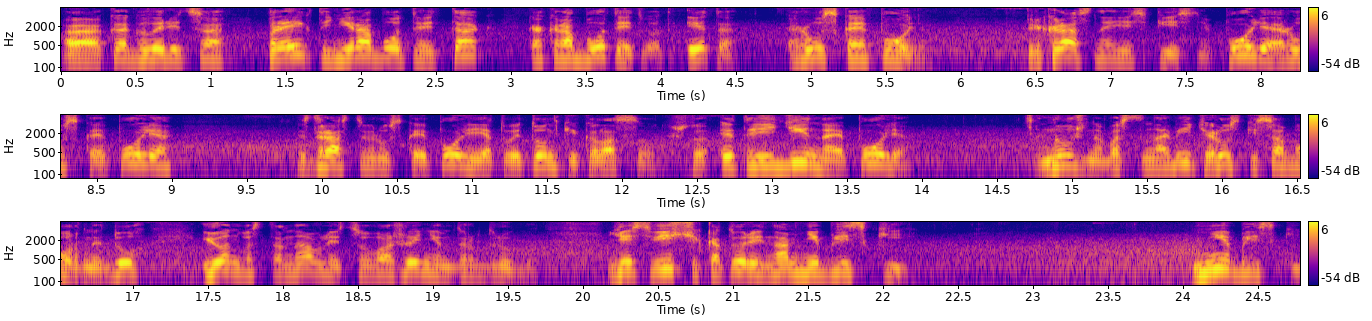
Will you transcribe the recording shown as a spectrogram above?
а, как говорится, проекты не работают так, как работает вот это русское поле. Прекрасная есть песня. Поле, русское поле – «Здравствуй, русское поле, я твой тонкий колосок», что это единое поле нужно восстановить русский соборный дух, и он восстанавливается уважением друг к другу. Есть вещи, которые нам не близки. Не близки.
